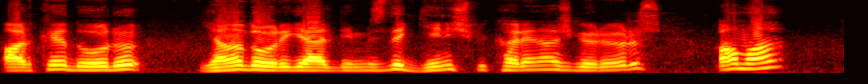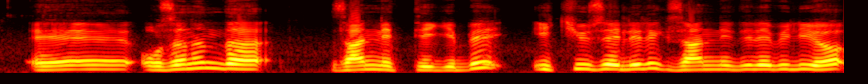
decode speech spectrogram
Arkaya doğru yana doğru geldiğimizde geniş bir karenaj görüyoruz. Ama eee, Ozan'ın da zannettiği gibi 250'lik zannedilebiliyor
